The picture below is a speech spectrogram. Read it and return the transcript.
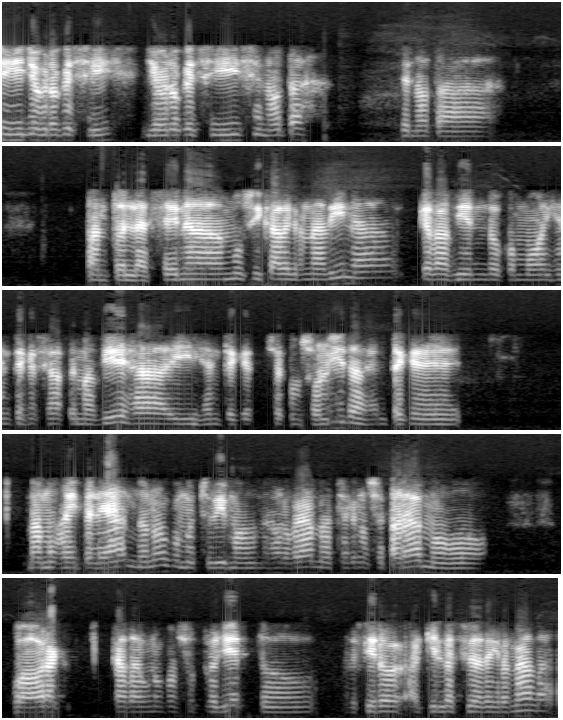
Sí, yo creo que sí, yo creo que sí se nota, se nota tanto en la escena musical granadina, que vas viendo como hay gente que se hace más vieja y gente que se consolida, gente que vamos ahí peleando, ¿no? Como estuvimos en el programa hasta que nos separamos, o, ahora cada uno con sus proyectos, prefiero aquí en la ciudad de Granada.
